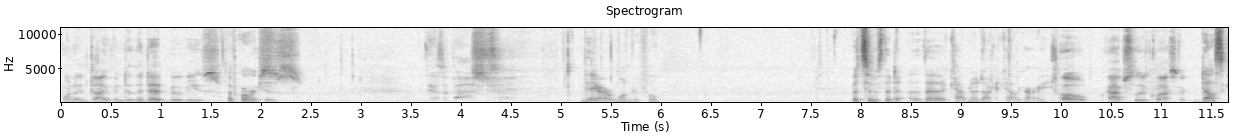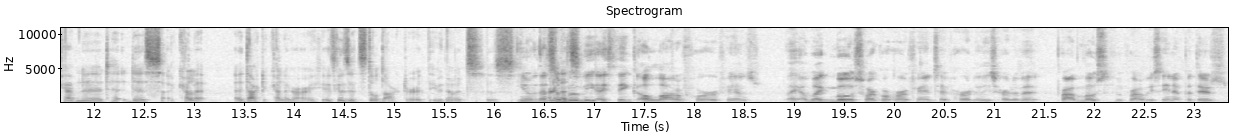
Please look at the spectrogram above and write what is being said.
want to dive into the Dead movies of course, because they're the best. they are wonderful. But so is the the Cabinet of Dr. Caligari. Oh, absolute classic. Das Cabinet des Cali- uh, Dr. Caligari. It's because it's still Doctor, even though it's. it's You know, that's a no, movie I think a lot of horror fans, like like most hardcore horror fans, have heard at least heard of it. Prob- most of them have probably seen it, but there's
